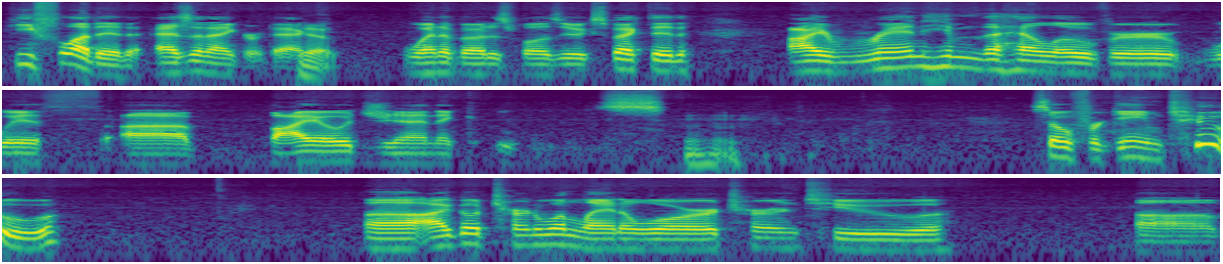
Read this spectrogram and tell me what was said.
He flooded as an aggro deck. Yep. Went about as well as you expected. I ran him the hell over with uh, biogenic ooze. Mhm. So for game two, uh, I go turn one Llanowar, turn two um,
